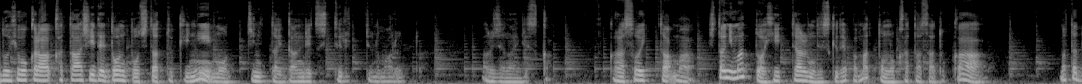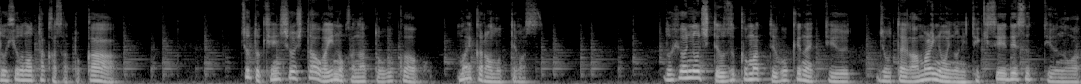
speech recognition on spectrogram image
土俵から片足でドンと落ちた時にもう人体断裂してるっていうのもあるあるじゃないですか。だからそういったまあ下にマットは引いてあるんですけどやっぱマットの硬さとかまた土俵の高さとかちょっと検証した方がいいのかなと僕は前から思ってます。土俵に落ちてうずくまって動けないっていう状態があまりに多いのに適正ですっていうのは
